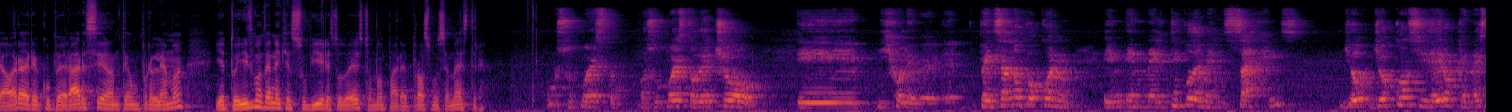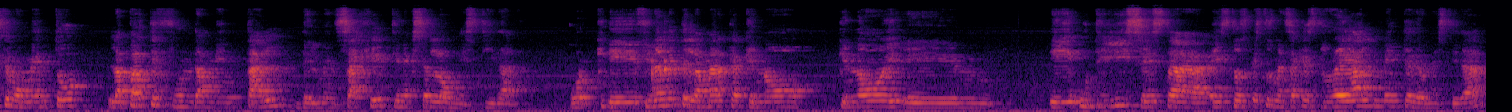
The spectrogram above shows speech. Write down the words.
agora recuperar-se ante um problema e o turismo tem que subir todo isto não, para o próximo semestre. Por supuesto, por supuesto. De hecho, eh, híjole, eh, eh, pensando un poco en, en, en, el tipo de mensajes, yo, yo considero que en este momento la parte fundamental del mensaje tiene que ser la honestidad, porque finalmente la marca que no, que no eh, eh, utilice esta, estos, estos mensajes realmente de honestidad,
